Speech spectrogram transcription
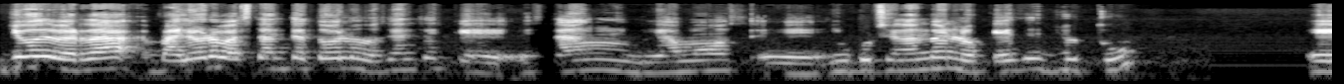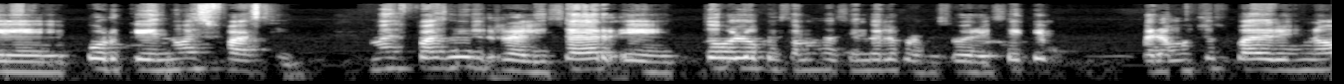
yo de verdad valoro bastante a todos los docentes que están, digamos, eh, incursionando en lo que es YouTube, eh, porque no es fácil. No es fácil realizar eh, todo lo que estamos haciendo los profesores. Sé que para muchos padres no,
